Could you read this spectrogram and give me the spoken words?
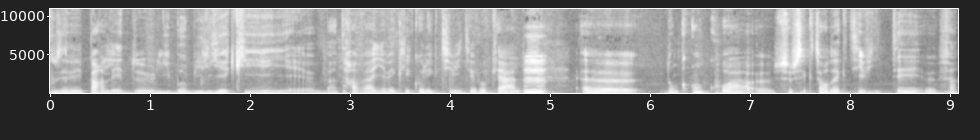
vous avez parlé de l'immobilier qui euh, ben, travaille avec les collectivités locales. Mm. donc en quoi ce secteur d'activité, enfin,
